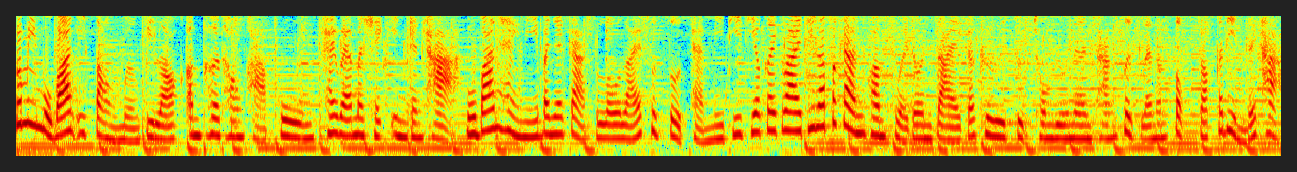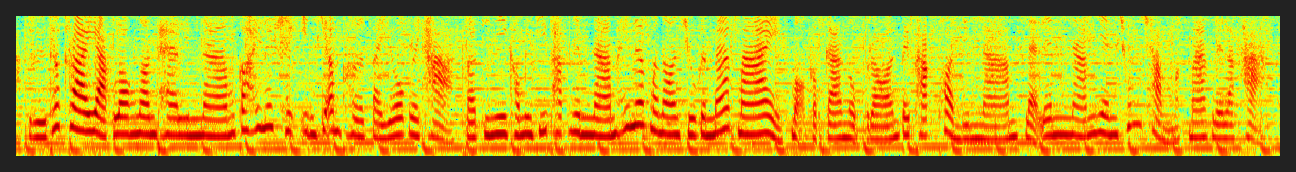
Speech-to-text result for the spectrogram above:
ก็มีหมู่บ้านอีต่องเมืองปีล็อกอำเภอทองผาภูมิ ให้แวะมาเช็คอินกันค่ะ หมู่บ้านแห่งนี้บรรยากาศ slow life สุดๆ แถมมีที่เที่ยวไกลๆที่รับประกันความสวยโดนใจก็คือจุดชมวิวเนินช้างศึกและน้ำตกจอกกระดิ่นด้วยค่ะ หรือถ้าใครอยากลองนอนแพริมน้ำก็ให้เลือกเช็คอินที่อำเภอไซโยกเลยค่ะ เพราะที่นี่เขามีที่พักริมน้ำให้เลือกมานอนชิลกันมากมาย เหมาะกับการหลบร้อนไปพักผ่อนริมน้ำและเล่นน้ำเย็นชุ่มฉ่ำมากๆเลยล่ะค่ะ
